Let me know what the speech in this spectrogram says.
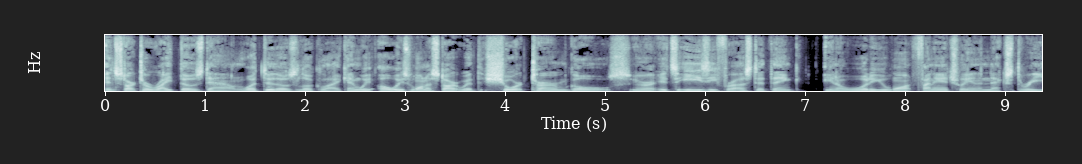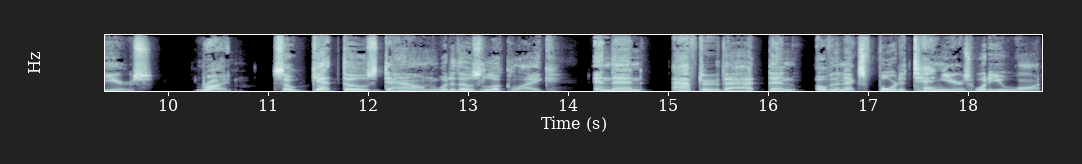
and start to write those down. What do those look like? And we always want to start with short term goals. You know, it's easy for us to think, you know, what do you want financially in the next three years? Right. So get those down. What do those look like? And then after that, then over the next four to 10 years, what do you want?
